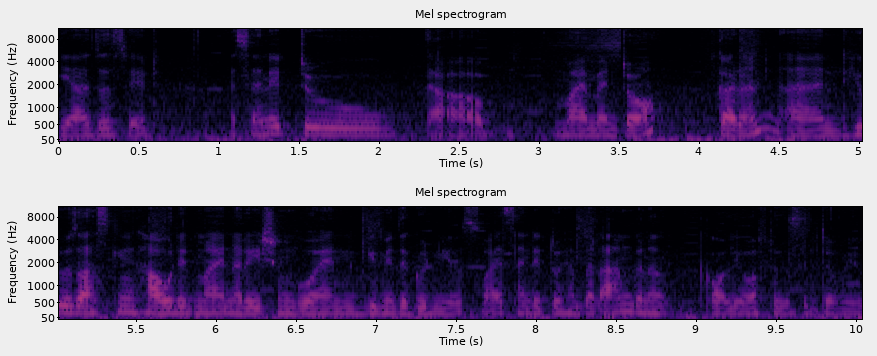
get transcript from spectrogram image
Yeah, I just did. I sent it to uh, my mentor, Karan, and he was asking how did my narration go and give me the good news. So I sent it to him that I'm gonna call you after this interview.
